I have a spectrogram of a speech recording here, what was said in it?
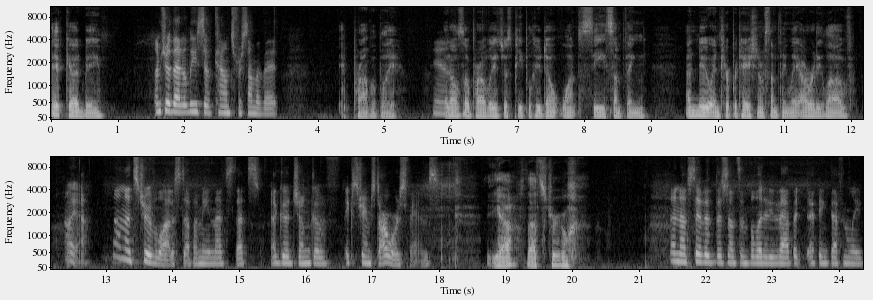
It could be. I'm sure that at least accounts for some of it. It probably. Yeah. It also probably is just people who don't want to see something, a new interpretation of something they already love. Oh yeah, and that's true of a lot of stuff. I mean, that's that's a good chunk of extreme Star Wars fans. Yeah, that's true. And not to say that there's not some validity to that, but I think definitely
